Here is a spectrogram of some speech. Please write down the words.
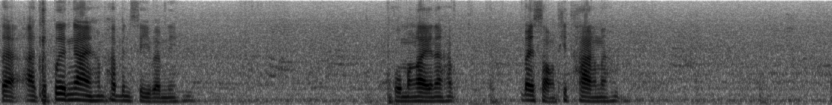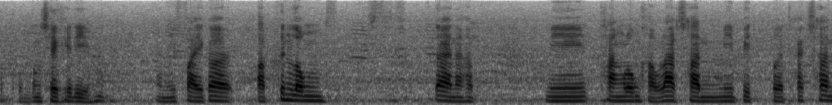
แต่อาจจะเปื้อนง่ายครับถ้าเป็นสีแบบนี้ผมอะไรนะครับ ได้สองทิศทางนะครับผมต้องเช็คให้ดีครับอันนี้ไฟก็ปรับขึ้นลงได้นะครับ มีทางลงเขาลากชัน มีปิดเปิด traction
